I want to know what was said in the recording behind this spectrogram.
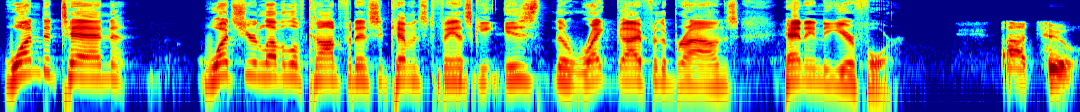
1 to 10. What's your level of confidence that Kevin Stefanski is the right guy for the Browns heading into year four? Uh, two.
